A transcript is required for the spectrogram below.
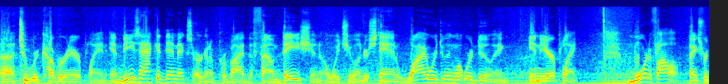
uh, to recover an airplane. And these academics are going to provide the foundation on which you understand why we're doing what we're doing in the airplane. More to follow. Thanks for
